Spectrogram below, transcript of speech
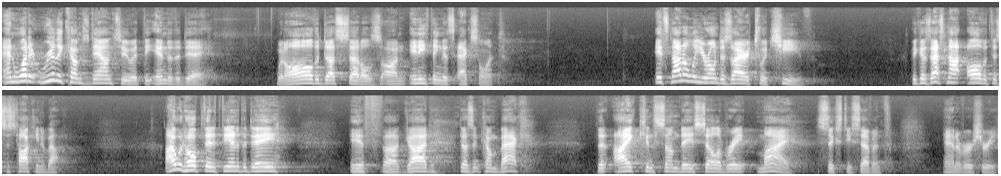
and what it really comes down to at the end of the day, when all the dust settles on anything that's excellent, it's not only your own desire to achieve, because that's not all that this is talking about. I would hope that at the end of the day, if uh, God doesn't come back, that I can someday celebrate my 67th anniversary.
